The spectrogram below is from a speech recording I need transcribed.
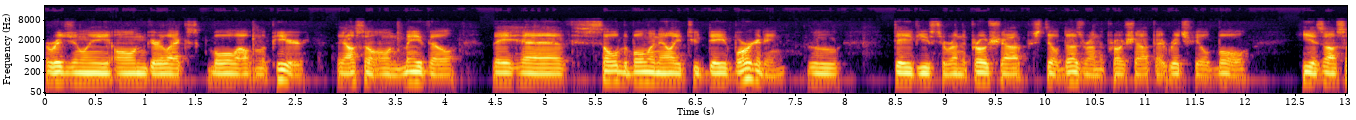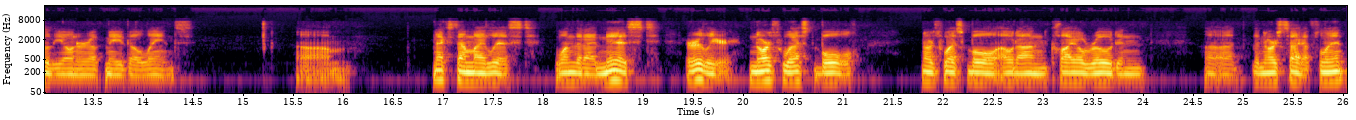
originally owned Gerlach's Bowl out in Lapeer. They also owned Mayville. They have sold the bowling alley to Dave Borgeting, who Dave used to run the pro shop, still does run the pro shop at Richfield Bowl. He is also the owner of Mayville Lanes. Um, next on my list, one that I missed earlier, Northwest Bowl. Northwest Bowl out on Clio Road in uh, the north side of Flint.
